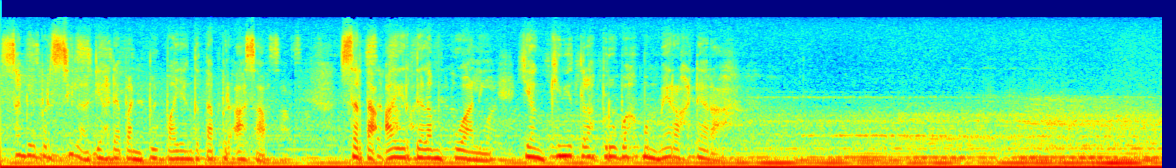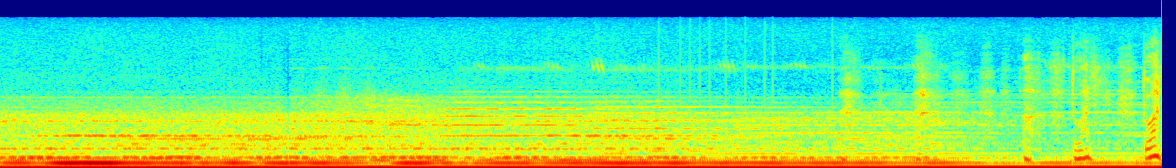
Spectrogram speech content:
sambil bersila di hadapan dupa yang tetap berasap, serta air dalam kuali yang kini telah berubah memerah darah. Tuan, Tuan,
